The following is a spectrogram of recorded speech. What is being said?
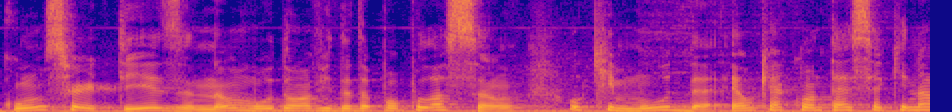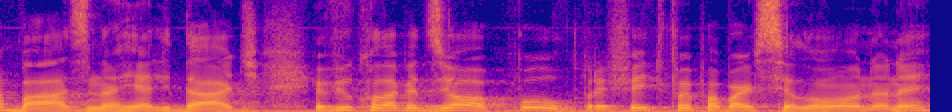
com certeza, não mudam a vida da população. O que muda é o que acontece aqui na base, na realidade. Eu vi o colega dizer, ó, pô, o prefeito foi para Barcelona, né?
